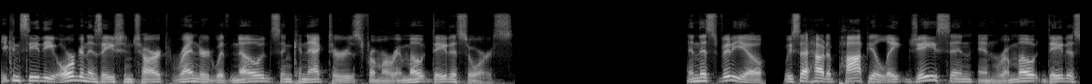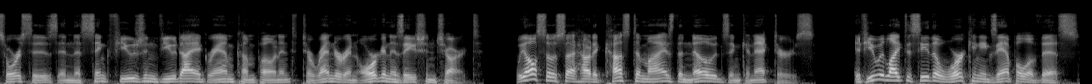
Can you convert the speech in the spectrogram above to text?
You can see the organization chart rendered with nodes and connectors from a remote data source. In this video, we saw how to populate JSON and remote data sources in the Syncfusion Vue Diagram component to render an organization chart. We also saw how to customize the nodes and connectors. If you would like to see the working example of this,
